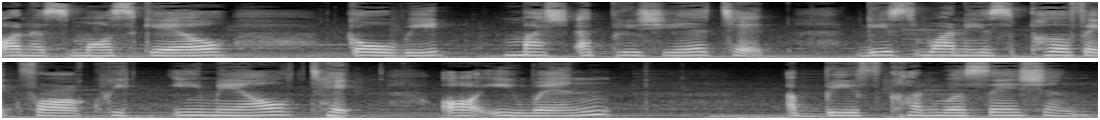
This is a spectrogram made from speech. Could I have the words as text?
on a small scale go with much appreciated. This one is perfect for a quick email text or even a brief conversation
